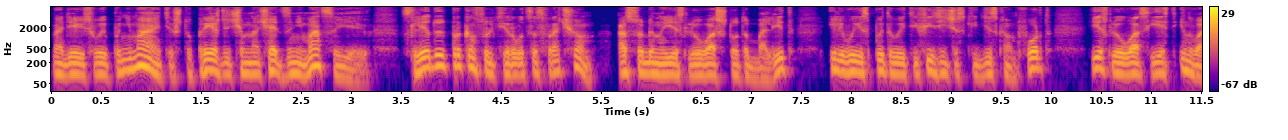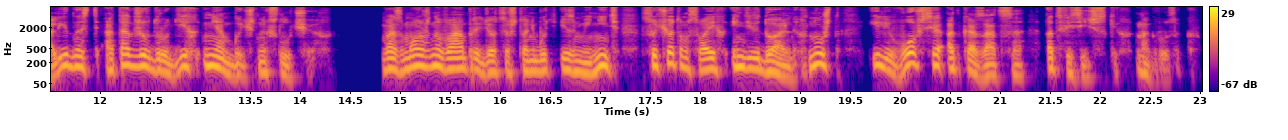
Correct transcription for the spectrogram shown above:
надеюсь, вы понимаете, что прежде чем начать заниматься ею, следует проконсультироваться с врачом, особенно если у вас что-то болит или вы испытываете физический дискомфорт, если у вас есть инвалидность, а также в других необычных случаях. Возможно, вам придется что-нибудь изменить с учетом своих индивидуальных нужд или вовсе отказаться от физических нагрузок.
